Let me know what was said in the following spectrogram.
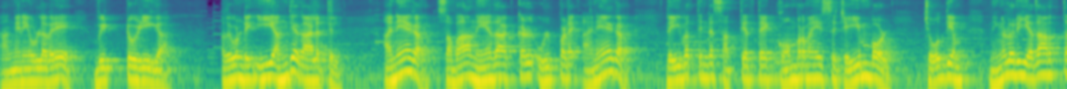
അങ്ങനെയുള്ളവരെ വിട്ടൊഴിയുക. അതുകൊണ്ട് ഈ അന്ത്യകാലത്തിൽ അനേകർ സഭാ നേതാക്കൾ ഉൾപ്പെടെ അനേകർ ദൈവത്തിന്റെ സത്യത്തെ കോംപ്രമൈസ് ചെയ്യുമ്പോൾ ചോദ്യം നിങ്ങളൊരു യഥാർത്ഥ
